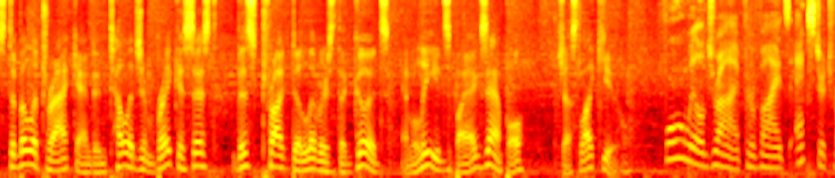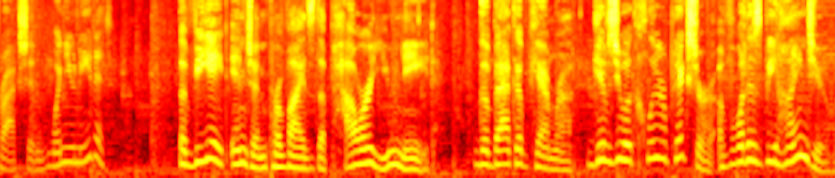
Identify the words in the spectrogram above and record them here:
StabiliTrak, and intelligent brake assist, this truck delivers the goods and leads by example, just like you. Four wheel drive provides extra traction when you need it. The V8 engine provides the power you need. The backup camera gives you a clear picture of what is behind you.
